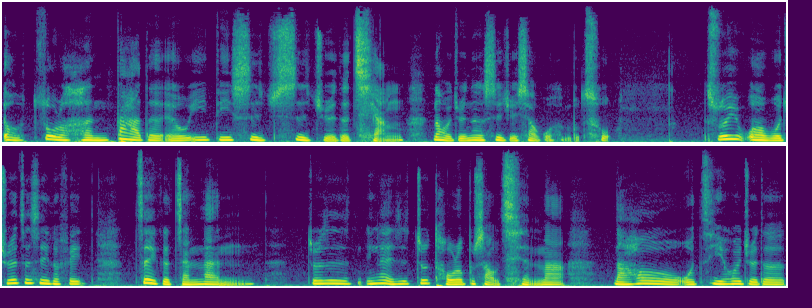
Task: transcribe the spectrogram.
哦，做了很大的 LED 视视觉的墙，那我觉得那个视觉效果很不错，所以哇，我觉得这是一个非这个展览，就是应该也是就投了不少钱啦，然后我自己会觉得，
